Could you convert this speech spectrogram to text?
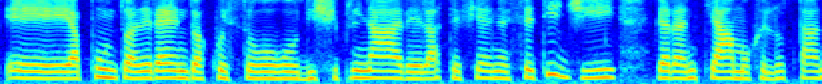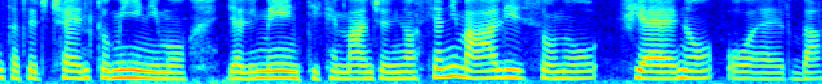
e appunto aderendo a questo disciplinare latte fieno STG garantiamo che l'80% minimo di alimenti che mangiano i nostri animali sono fieno o erba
